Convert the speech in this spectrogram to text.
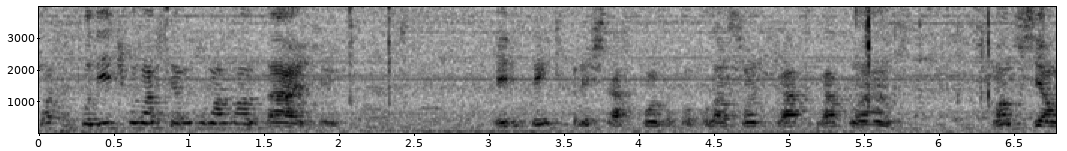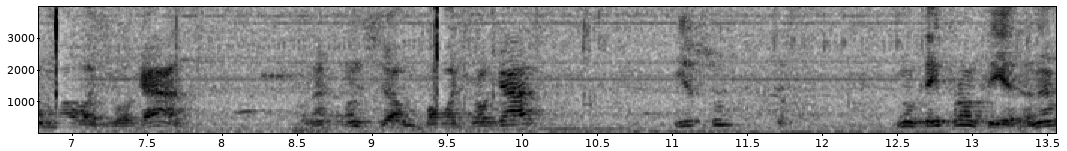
Só que o político nós temos uma vantagem. Ele tem que prestar conta à população de 4, 4 anos. Quando se é um mau advogado, né? quando se é um bom advogado, isso não tem fronteira, né?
